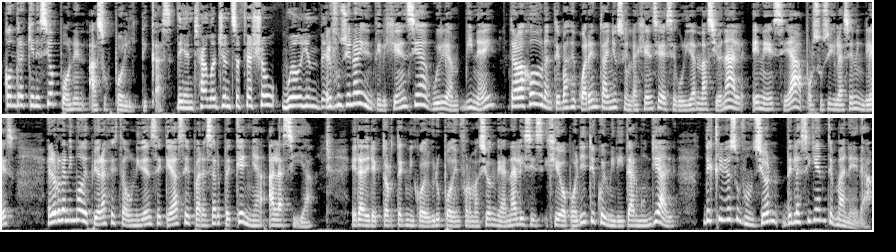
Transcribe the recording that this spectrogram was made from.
contra quienes se oponen a sus políticas. The intelligence official, William El funcionario de inteligencia, William Binney, trabajó durante más de 40 años en la Agencia de Seguridad Nacional, NSA por sus siglas en inglés, el organismo de espionaje estadounidense que hace parecer pequeña a la CIA. Era director técnico del Grupo de Información de Análisis Geopolítico y Militar Mundial. Describió su función de la siguiente manera.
